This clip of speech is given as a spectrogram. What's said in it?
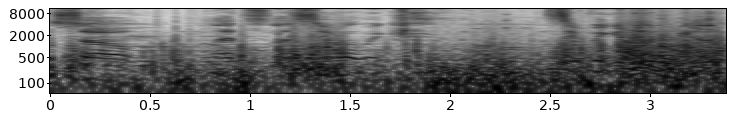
So let's let's see what we can let's see if we can hit it again.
